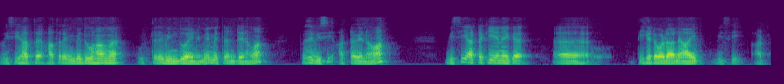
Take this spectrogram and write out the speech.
විසිහත හතරෙන් බෙදුහම උත්තර බින්දුවයි නෙමේ මෙතැන්ට එනවා. පස විසි අට වෙනවා. විසි අට කියන එක තිහට වඩාන අයි විසි අට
